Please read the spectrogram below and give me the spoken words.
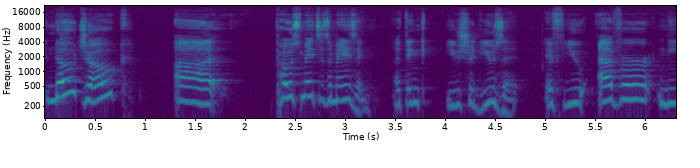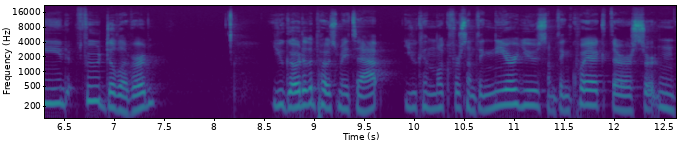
no joke, uh, Postmates is amazing. I think you should use it. If you ever need food delivered, you go to the Postmates app. You can look for something near you, something quick. There are certain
